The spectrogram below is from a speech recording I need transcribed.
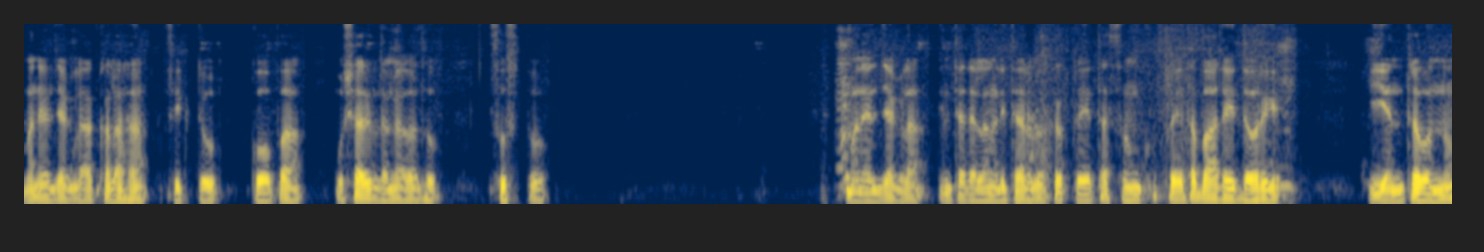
ಮನೇಲಿ ಜಗಳ, ಕಲಹ, ಸಿಟ್ಟು, ಕೋಪ ಹುಷಾರಿಲ್ದಂಗೆ ಆಗೋದು ಸುಸ್ತು ಮನೇಲಿ ಜಗಳ, ಇಂಥದ್ದೆಲ್ಲ ನಡೀತಾ ಇರಬೇಕಾದ್ರೆ ಪ್ರೇತ ಸೋಂಕು, ಪ್ರೇತ ಬಾಧೆ ಇದ್ದವರಿಗೆ ಈ ಯಂತ್ರವನ್ನು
